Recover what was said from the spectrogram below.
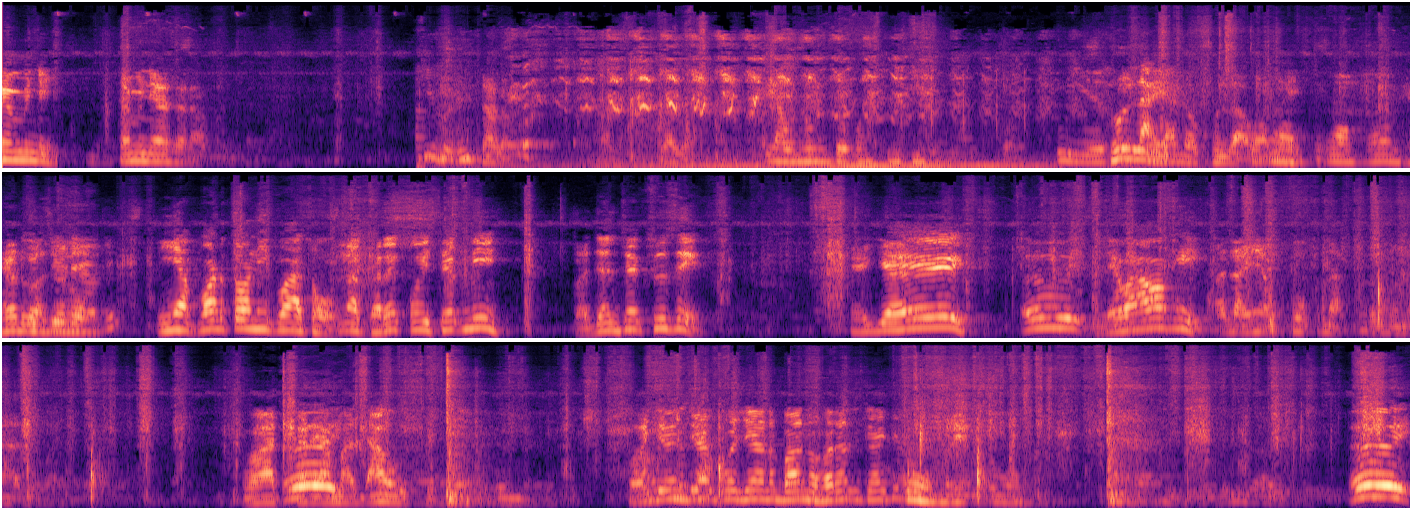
એમ નહીં. તમે ને આધાર આપો ચાલો. એટલે હું તો પણ. ખુલ્લા યાદો ખુલ્લા ઓમ, ઓમ. ઓમ, ઓમ, હેડવા ચીડે જેવો. આપી. અહીંયા પડતો નહીં પાછો. ના ઘરે કોઈ શેક નહીં. ભજન શેક શું છે? એ જાય લેવા આવો કે? અલા અહીંયા કોક ના ઘરમાં ના જવાય વાત કરે આમાં દાવ છે. ભજન છે ભજન બાનો હરાજ ખાય છે. ઓમ રે ઓમ. ઓય.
